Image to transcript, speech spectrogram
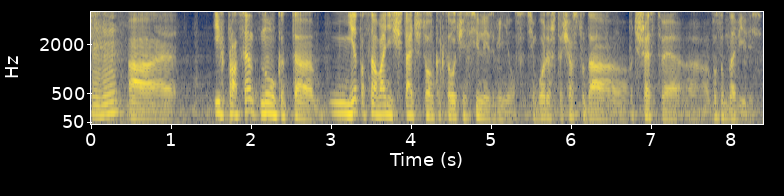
Угу. А, их процент, ну, как-то нет оснований считать, что он как-то очень сильно изменился. Тем более, что сейчас туда путешествия э, возобновились.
